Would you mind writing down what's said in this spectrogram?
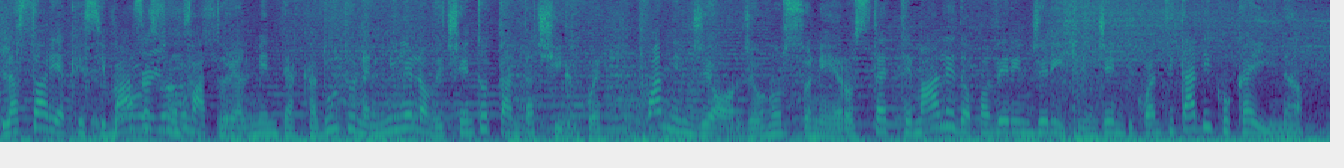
La storia che si basa su un fatto realmente accaduto nel 1985, quando in Georgia un orso nero stette male dopo aver ingerito ingenti quantità di cocaina.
